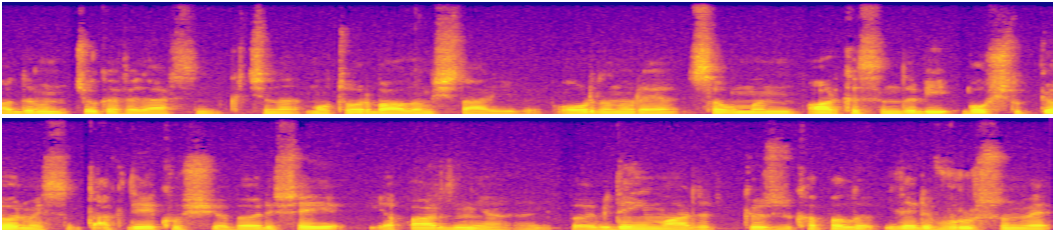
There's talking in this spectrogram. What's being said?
adamın çok affedersin kıçına motor bağlamışlar gibi. Oradan oraya savunmanın arkasında bir boşluk görmesin. Tak diye koşuyor. Böyle şey yapardın ya. hani böyle bir deyim vardır. Gözü kapalı ileri vurursun ve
